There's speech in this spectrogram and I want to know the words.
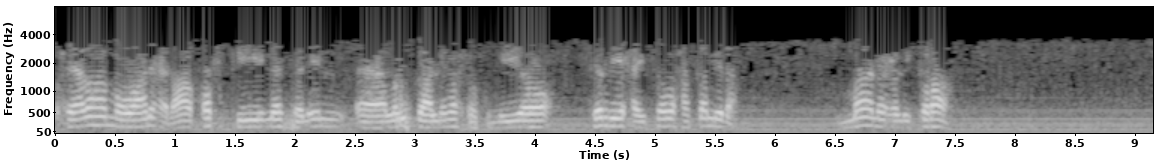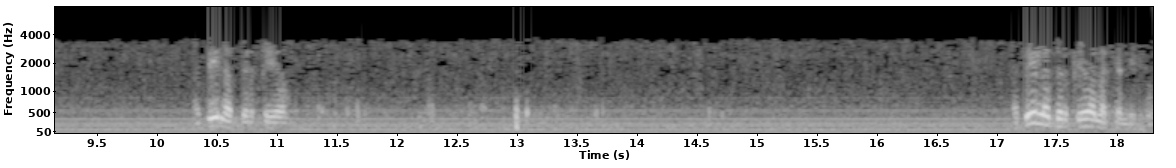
Waxyaabaha mawaanicda ah qofkii masal in lagu gaalnimo xukmiyo ka riixaysa waxaa ka mid a maanic likraah haddii la dirqiyo haddii la dirqiyo la kalifo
